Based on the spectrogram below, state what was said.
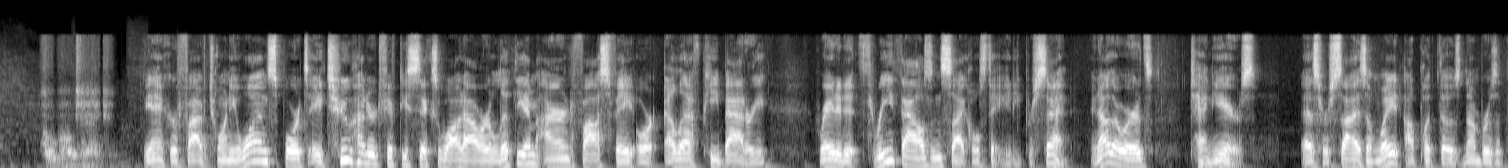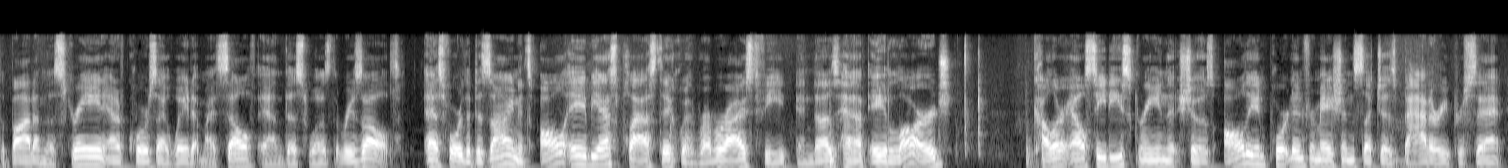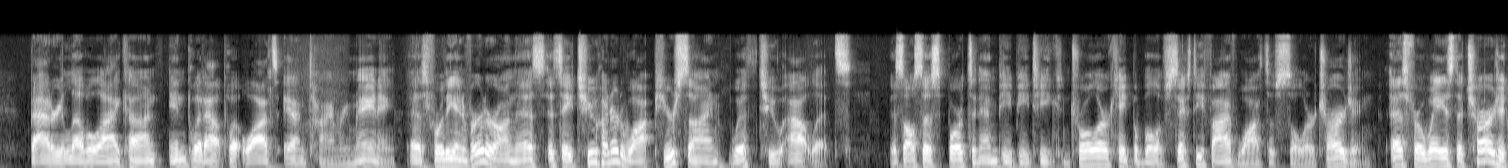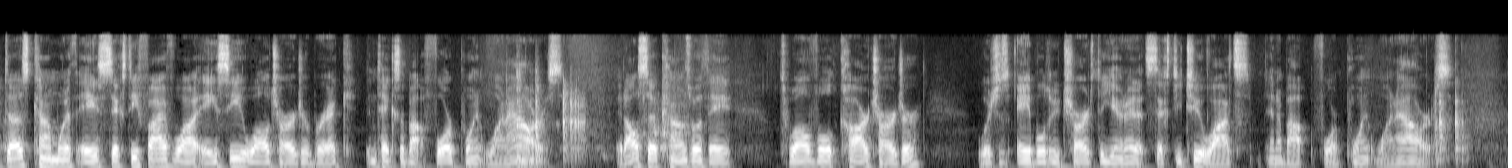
The Anker 521 sports a 256 watt hour lithium iron phosphate or LFP battery rated at 3000 cycles to 80%. In other words, 10 years. As for size and weight, I'll put those numbers at the bottom of the screen, and of course, I weighed it myself, and this was the result. As for the design, it's all ABS plastic with rubberized feet and does have a large color LCD screen that shows all the important information such as battery percent, battery level icon, input output watts, and time remaining. As for the inverter on this, it's a 200 watt pure sine with two outlets. This also sports an MPPT controller capable of 65 watts of solar charging. As for ways to charge, it does come with a 65 watt AC wall charger brick and takes about 4.1 hours. It also comes with a 12 volt car charger, which is able to charge the unit at 62 watts in about 4.1 hours.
